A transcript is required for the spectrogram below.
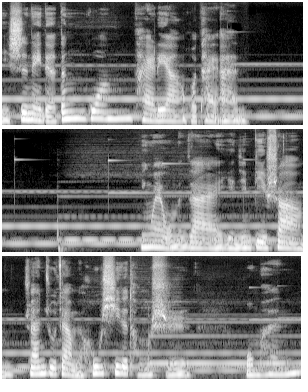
你室内的灯光太亮或太暗，因为我们在眼睛闭上，专注在我们的呼吸的同时，我们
